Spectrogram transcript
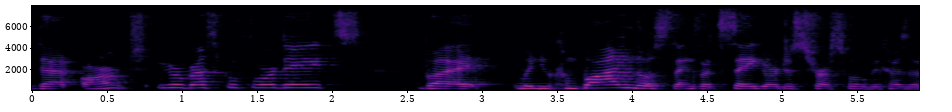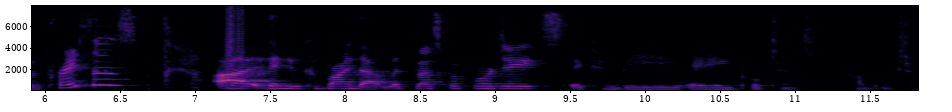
that aren't your best before dates. But when you combine those things, let's say you're distrustful because of prices, uh, then you combine that with best before dates, it can be a potent combination.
